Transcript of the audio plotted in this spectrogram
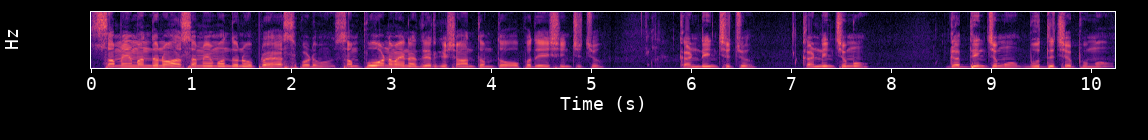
సమయమందును అసమయమందును ప్రయాసపడము. సంపూర్ణమైన దీర్ఘశాంతంతో ఉపదేశించుచు ఖండించుచు ఖండించుము. గద్దించుము బుద్ధి చెప్పుము.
